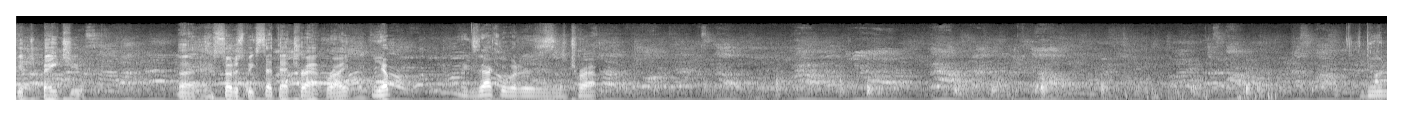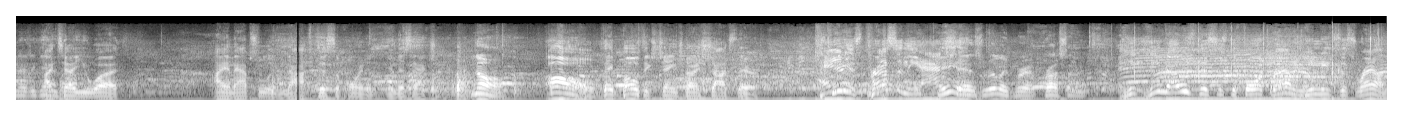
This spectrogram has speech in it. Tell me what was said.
get bait you, uh, so to speak, set that trap, right? Yep. Exactly what it is is a trap. Doing it again. I tell you what, I am absolutely not disappointed in this action tonight. no, Oh, they both exchanged nice shots there. Cain is pressing the action. he is really pressing it. He, he knows this is the fourth round and he needs this round.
